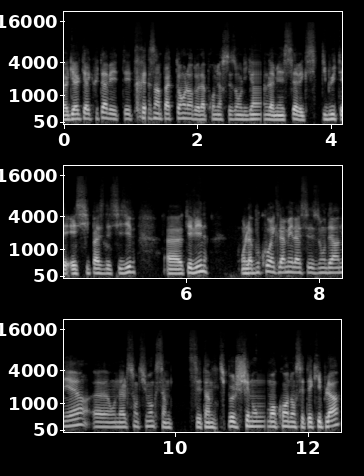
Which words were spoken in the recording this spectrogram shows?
Euh, Gaël Kakuta avait été très impactant lors de la première saison Ligue 1 de la MSC avec 6 buts et, 6 passes décisives. Euh, Kevin, on l'a beaucoup réclamé la saison dernière. on a le sentiment que c'est un, petit peu le chaînon manquant dans cette équipe-là.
